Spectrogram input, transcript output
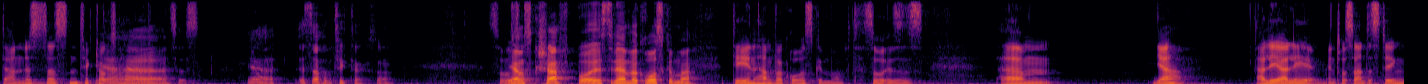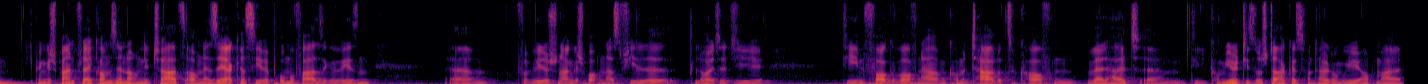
Dann ist das ein TikTok-Song, ja. ist. Ja, ist auch ein TikTok-Song. So wir haben es geschafft, Boys. Den haben wir groß gemacht. Den haben wir groß gemacht. So ist es. Ähm, ja, alle, alle. Interessantes Ding. Ich bin gespannt. Vielleicht kommen sie ja noch in die Charts. Auch eine sehr aggressive Promophase gewesen. Ähm, wie du schon angesprochen hast, viele Leute, die die ihnen vorgeworfen haben, Kommentare zu kaufen, weil halt ähm, die Community so stark ist und halt irgendwie auch mal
